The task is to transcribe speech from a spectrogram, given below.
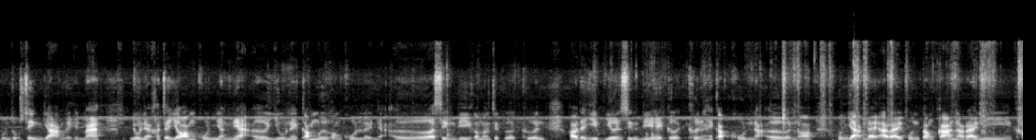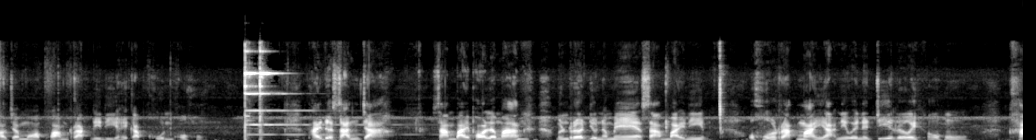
คุณทุกสิ่งอย่างเลยเห็นไหมอยู่เนี่ยเขาจะยอมคุณอย่างเนี้ยเอออยู่ในกำมือของคุณเลยเนี่ย เออ สิ่งดีกำลังจะเกิดขึ้น เขาจะหยิบยื่นสิ่งดีให้เกิดขึ้นให้กับคุณนะเออเนาะคุณอยากได้อะไรคุณต้องการอะไรนี่เขาจะมอบความรักดีๆ ให้กับคุณโอ้โหไพ่เดอะซันจ้ะสามใบพอแล้วมั้งมันเลิศอยู่นะแม่สามใบนี่โอ้โห รักใหม่อะ New Energy เลย โอ้โห ใคร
